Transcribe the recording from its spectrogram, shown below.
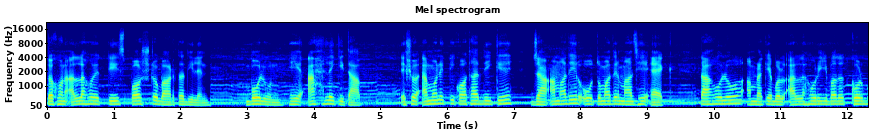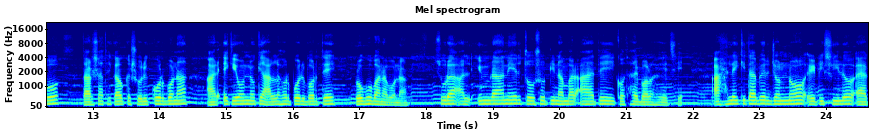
তখন আল্লাহ একটি স্পষ্ট বার্তা দিলেন, বলুন, হে আহলে কিতাব, এসো এমন একটি কথার দিকে যা আমাদের ও তোমাদের মাঝে এক। তা হলো, আমরা কেবল আল্লাহর ইবাদত করব, তার সাথে কাউকে শরিক করব না, আর একে অন্যকে আল্লাহর পরিবর্তে প্রভু বানাবো না। সুরা আল ইমরানের চৌষট্টি নাম্বার আয়াতে এই কথাই বলা হয়েছে। আহলে কিতাবের জন্য এটি ছিল এক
